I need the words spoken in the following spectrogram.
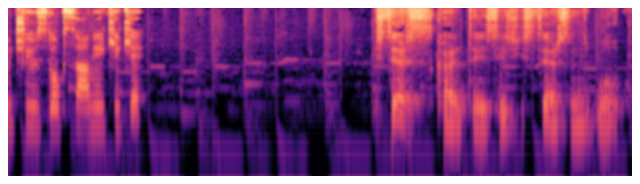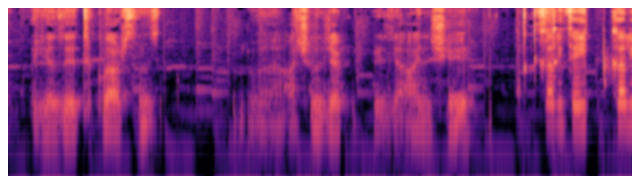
392 K. İsterseniz kaliteyi seç, isterseniz bu yazıya tıklarsınız. Ee, Açılacak bize aynı şey. Kaliteyi, kali,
